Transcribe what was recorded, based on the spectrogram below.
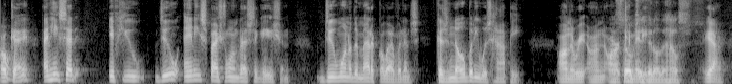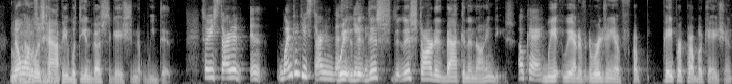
Okay. And he said, if you do any special investigation, do one of the medical evidence because nobody was happy on the re- on our Stokes committee. had been on the House. yeah. No one House was committee. happy with the investigation that we did. So you started in when did you start We, investigating? th- this this started back in the 90s. okay. We, we had originally a, a paper publication.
